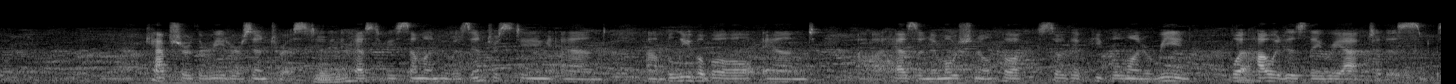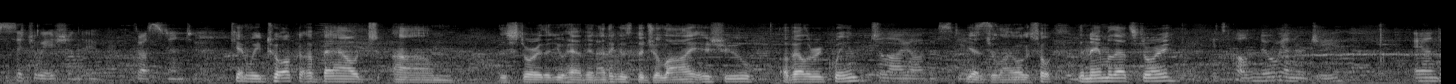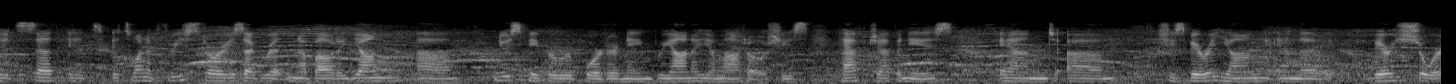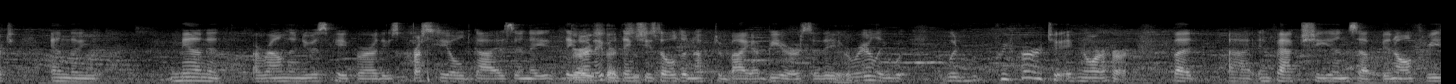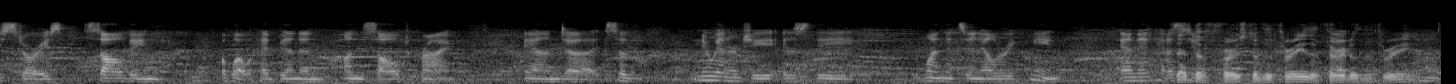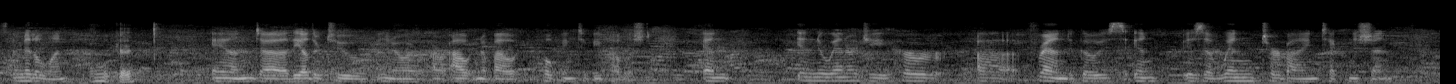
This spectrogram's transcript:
capture the reader's interest. Mm-hmm. It has to be someone who is interesting and um, believable and uh, has an emotional hook so that people want to read what, how it is they react to this situation they've thrust into. Can we talk about um, the story that you have in, I think it's the July issue of Ellery Queen? July, August, yes. Yeah, July, August. So the name of that story? It's called New Energy and it's set. It's it's one of three stories I've written about a young uh, newspaper reporter named Brianna Yamato. She's half Japanese, and um, she's very young and the very short, and the men at around the newspaper are these crusty old guys, and they, they don't even think she's old enough to buy a beer, so they really w- would prefer to ignore her. But uh, in fact, she ends up in all three stories solving what had been an unsolved crime. And uh, so, New Energy is the one that's in Ellery Queen, and it has. Is that to, the first of the three, the third uh, of the three? Uh, it's the middle one. Oh, okay. And uh, the other two, you know, are, are out and about, hoping to be published. And in New Energy, her uh, friend goes in is a wind turbine technician,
